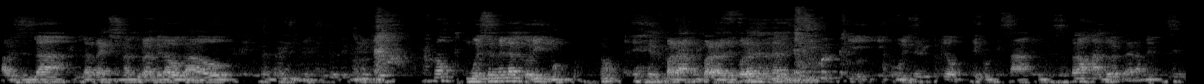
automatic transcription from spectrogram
a veces la, la, reacción natural del abogado frente a las empresas de tecnología, no, muéstrame el algoritmo, ¿no? para, para yo poder hacer análisis. Y, y, como dice Víctor, yo en lo que está, en lo que está trabajando verdaderamente es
